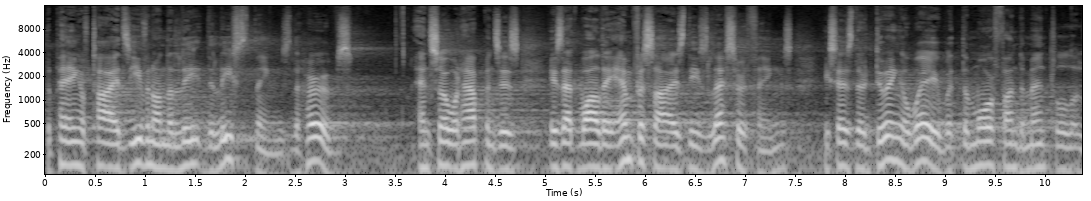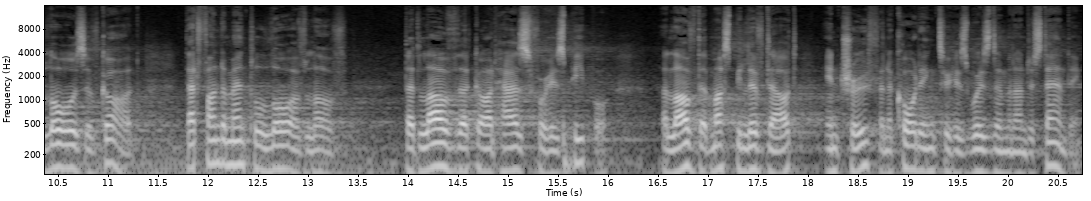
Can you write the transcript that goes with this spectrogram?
the paying of tithes even on the, le- the least things, the herbs. And so what happens is, is that while they emphasize these lesser things, he says they're doing away with the more fundamental laws of God, that fundamental law of love, that love that God has for his people, a love that must be lived out in truth and according to his wisdom and understanding.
